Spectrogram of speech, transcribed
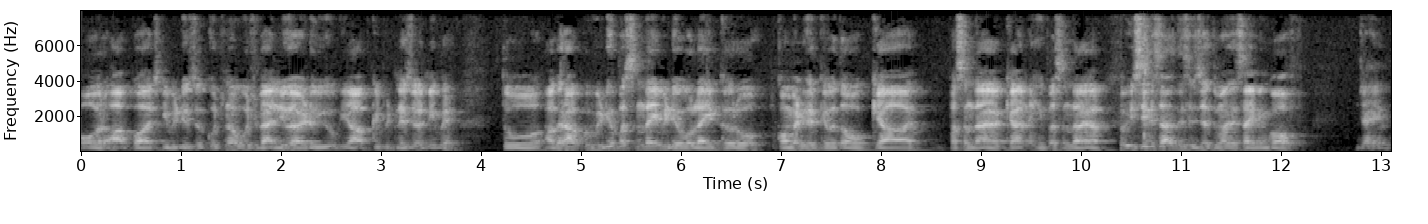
और आपको आज की वीडियो से कुछ ना कुछ वैल्यू ऐड हुई होगी आपकी फिटनेस जर्नी में। तो अगर आपको वीडियो पसंद आई वीडियो को लाइक करो कमेंट करके बताओ क्या पसंद आया, क्या नहीं पसंद आया। तो इसी के साथ इस इज़्ज़त माने साइनिंग ऑफ़ जय हिंद।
